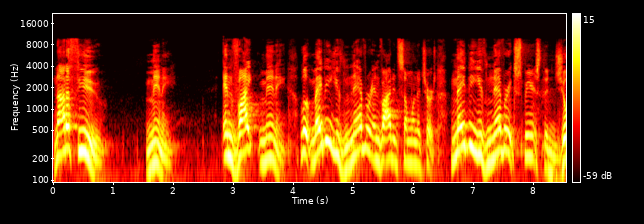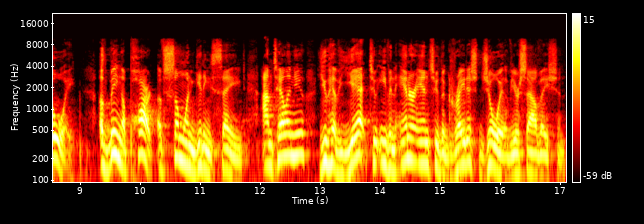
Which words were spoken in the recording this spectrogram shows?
Not a few, many. Invite many. Look, maybe you've never invited someone to church. Maybe you've never experienced the joy of being a part of someone getting saved. I'm telling you, you have yet to even enter into the greatest joy of your salvation.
